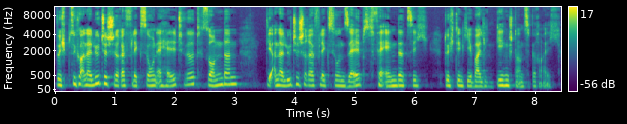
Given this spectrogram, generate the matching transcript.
durch psychoanalytische Reflexion erhellt wird, sondern die analytische Reflexion selbst verändert sich durch den jeweiligen Gegenstandsbereich.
